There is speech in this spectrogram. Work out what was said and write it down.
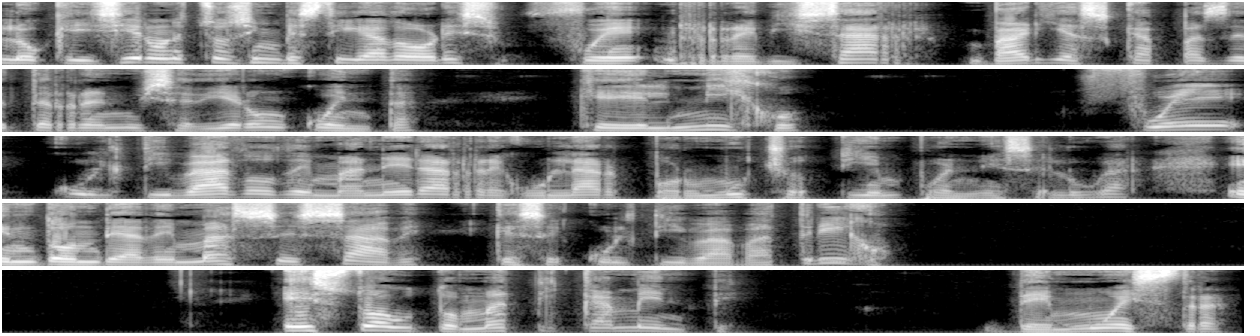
Lo que hicieron estos investigadores fue revisar varias capas de terreno y se dieron cuenta que el mijo fue cultivado de manera regular por mucho tiempo en ese lugar, en donde además se sabe que se cultivaba trigo. Esto automáticamente demuestra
